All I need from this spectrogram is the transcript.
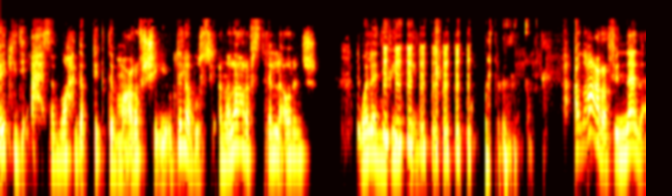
قالت لي دي أحسن واحدة بتكتب ما أعرفش إيه. قلت لها بصي أنا لا أعرف ستيلا أورنج ولا نيفين أنا أعرف إن أنا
